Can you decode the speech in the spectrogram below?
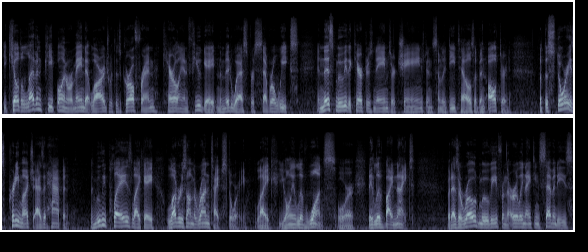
He killed 11 people and remained at large with his girlfriend, Carol Ann Fugate, in the Midwest for several weeks. In this movie, the characters' names are changed and some of the details have been altered. But the story is pretty much as it happened. The movie plays like a lovers on the run type story, like You Only Live Once or They Live by Night. But as a road movie from the early 1970s,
